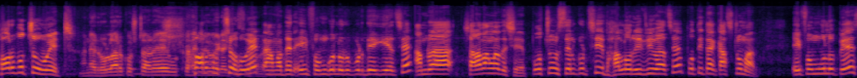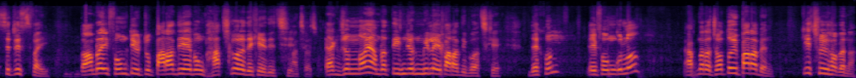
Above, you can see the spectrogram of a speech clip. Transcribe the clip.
সর্বোচ্চ ওয়েট মানে রোলার কোস্টারে সর্বোচ্চ ওয়েট আমাদের এই ফোমগুলোর উপর দিয়ে গিয়েছে। আমরা সারা বাংলাদেশে প্রচুর সেল করছি ভালো রিভিউ আছে প্রতিটা কাস্টমার এই ফোমগুলো পেয়ে স্যাটিসফাই তো আমরা এই ফোমটি একটু পাড়া দিয়ে এবং ভাঁজ করে দেখিয়ে দিচ্ছি। আচ্ছা আচ্ছা। একজন নয় আমরা তিনজন মিলে পাড়া দিব আজকে। দেখুন এই ফোমগুলো আপনারা যতই পারাবেন কিছুই হবে না।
